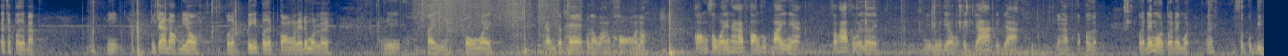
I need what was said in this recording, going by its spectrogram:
ก็จะเปิดแบบ นี่กุญแจดอกเดียว เปิดปี๊เปิดกล่องอะไรได้หมดเลย อันนี้ใส่โฟมไว้ กันกระแทกเวลาวางของอะเนาะกล่องสวยนะครับ กล่องทุกใบเนี่ย สภาพสวยเลย มีมือเดียวก็ปิดยากปิดยากนะครับ ก็เปิด เปิดได้หมด เปิดได้หมดเอ้ยรู้สึกว่าบิน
